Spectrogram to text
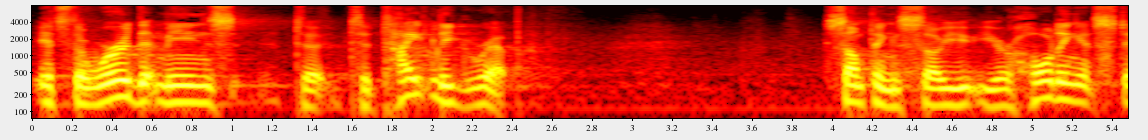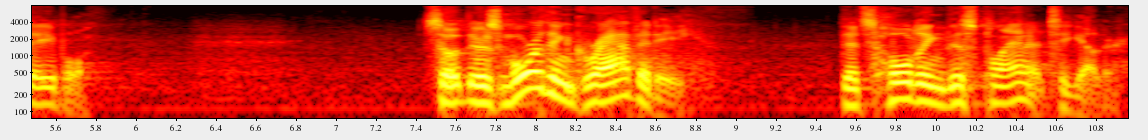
it's the word that means to, to tightly grip something so you, you're holding it stable. So there's more than gravity that's holding this planet together.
